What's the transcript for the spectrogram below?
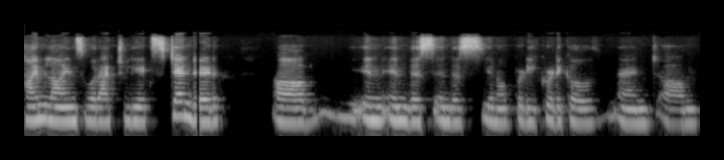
timelines were actually extended uh, in, in, this, in this you know, pretty critical and um,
